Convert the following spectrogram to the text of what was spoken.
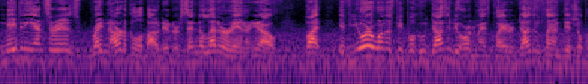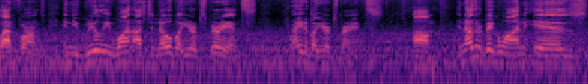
maybe the answer is write an article about it or send a letter in or, you know, but if you're one of those people who doesn't do organized play or doesn't play on digital platforms and you really want us to know about your experience, write about your experience. Um, another big one is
